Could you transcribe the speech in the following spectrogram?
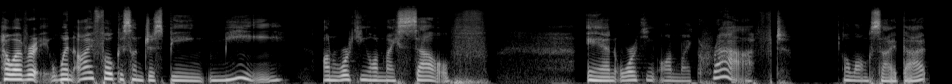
However, when I focus on just being me, on working on myself and working on my craft, alongside that,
